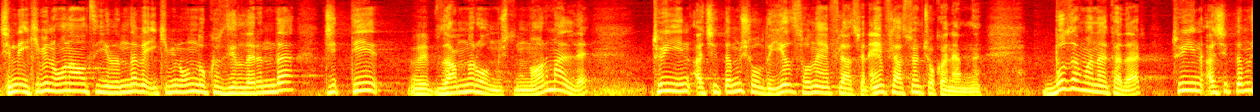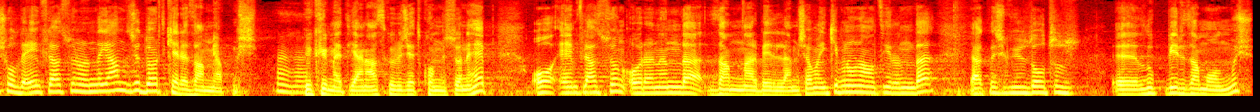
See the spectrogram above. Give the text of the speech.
Şimdi 2016 yılında ve 2019 yıllarında ciddi zamlar olmuştu. Normalde TÜİ'nin açıklamış olduğu yıl sonu enflasyon. Enflasyon çok önemli. Bu zamana kadar TÜİ'nin açıklamış olduğu enflasyon oranında yalnızca 4 kere zam yapmış. Hükümet yani asgari ücret komisyonu hep o enflasyon oranında zamlar belirlenmiş. Ama 2016 yılında yaklaşık %30 e, luk bir zam olmuş.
